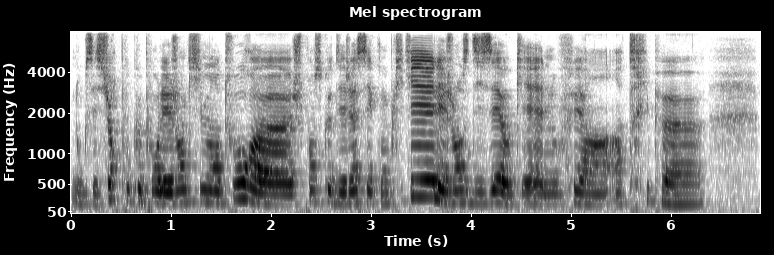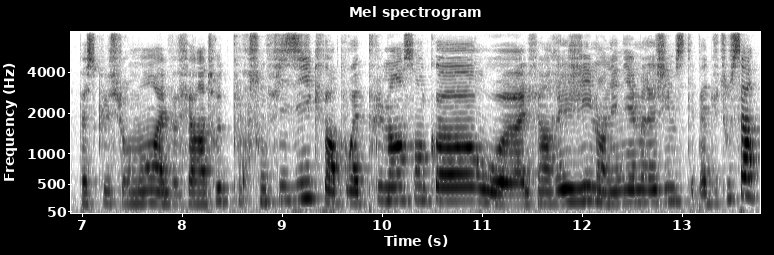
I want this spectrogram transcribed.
Donc c'est sûr pour que pour les gens qui m'entourent, euh, je pense que déjà c'est compliqué. Les gens se disaient, ok, elle nous fait un, un trip parce que sûrement elle veut faire un truc pour son physique, enfin pour être plus mince encore, ou euh, elle fait un régime, un énième régime, c'était pas du tout ça.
